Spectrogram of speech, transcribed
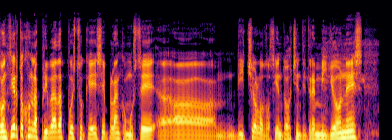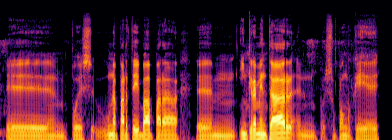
Conciertos con las privadas, puesto que ese plan, como usted ha dicho, los 283 millones, eh, pues una parte va para em, incrementar, em, pues supongo que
